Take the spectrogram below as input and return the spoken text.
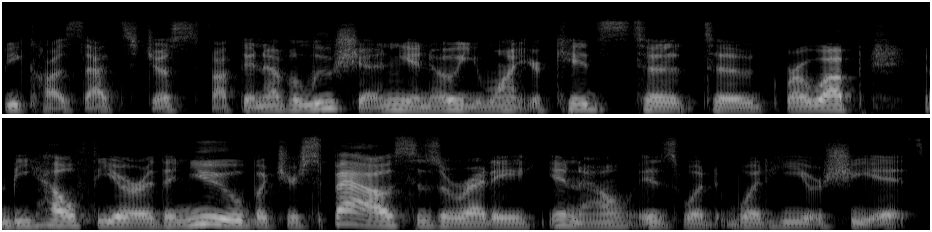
because that's just fucking evolution, you know. You want your kids to to grow up and be healthier than you, but your spouse is already, you know, is what what he or she is.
